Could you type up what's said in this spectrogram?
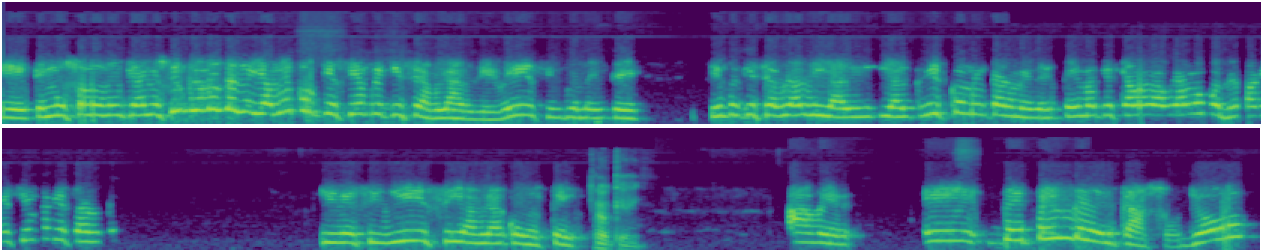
Eh, tengo solo 20 años. Simplemente le llamé porque siempre quise hablar de ver, simplemente, siempre quise hablar y al, y al Chris comentarme del tema que estaban hablando, pues me pareció interesante y decidí sí hablar con usted. Ok. A ver, eh, depende del caso. Yo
